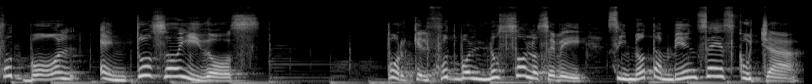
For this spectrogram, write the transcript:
Fútbol en tus oídos. Porque el fútbol no solo se ve, sino también se escucha.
